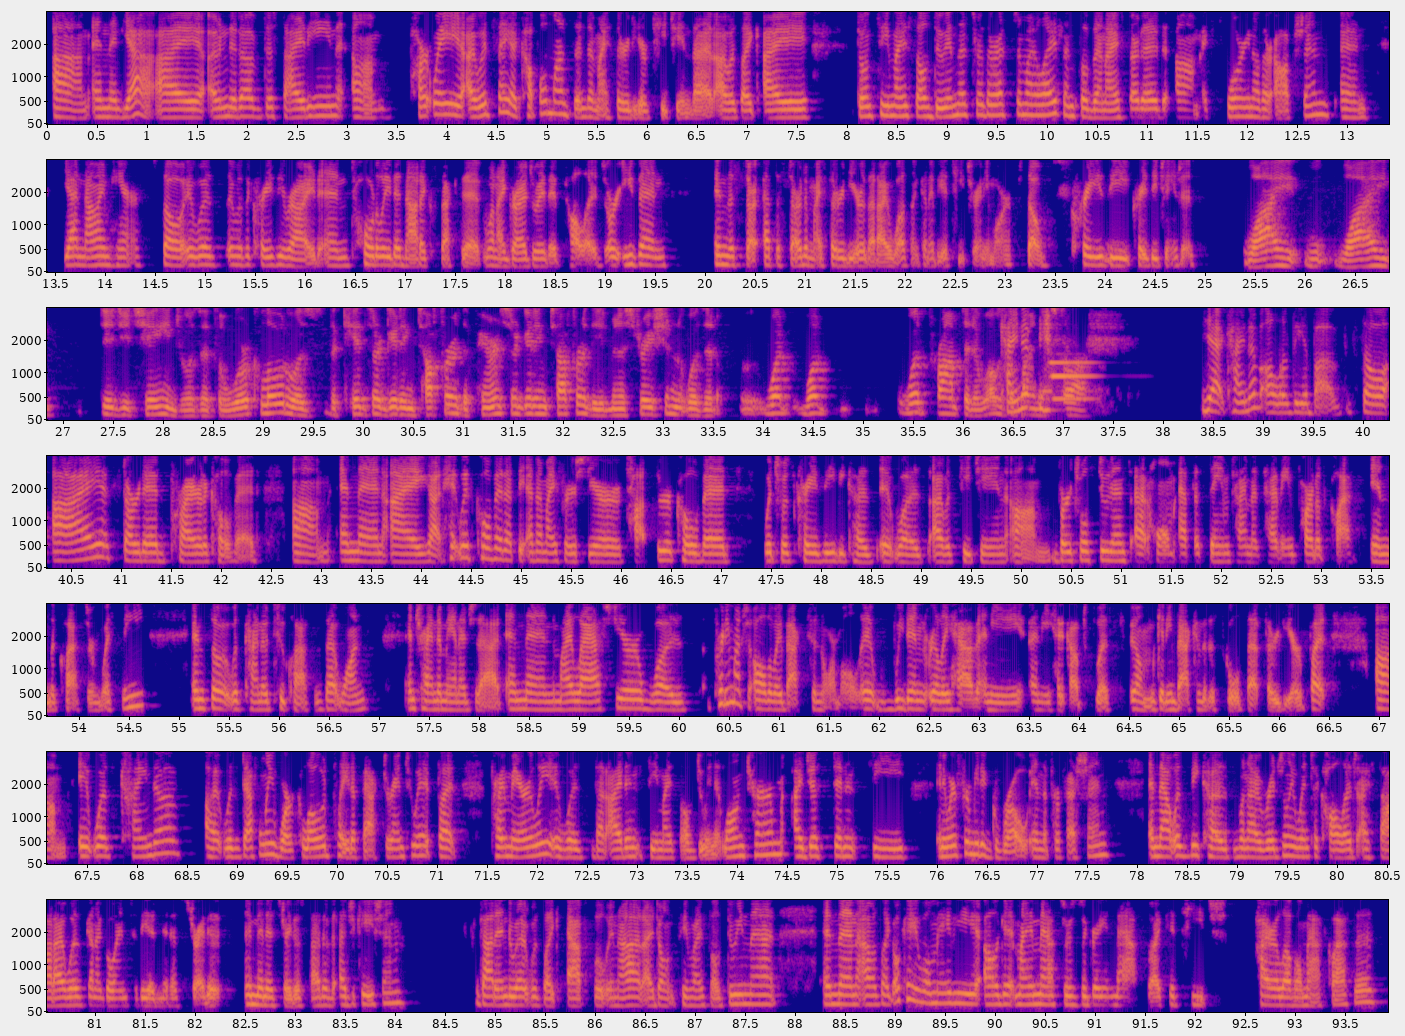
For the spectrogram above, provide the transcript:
Um, and then, yeah, I ended up deciding um, partway, I would say a couple months into my third year of teaching that I was like, I don't see myself doing this for the rest of my life. And so then I started um, exploring other options and yeah, now I'm here. So it was it was a crazy ride and totally did not expect it when I graduated college or even in the start at the start of my third year that I wasn't going to be a teacher anymore. So crazy crazy changes. Why why did you change? Was it the workload? Was the kids are getting tougher, the parents are getting tougher, the administration was it what what what prompted it? What was kind the final straw? Yeah, kind of all of the above. So I started prior to COVID. Um, and then I got hit with COVID at the end of my first year, taught through COVID, which was crazy because it was, I was teaching um, virtual students at home at the same time as having part of the class in the classroom with me. And so it was kind of two classes at once and trying to manage that. And then my last year was pretty much all the way back to normal. It, we didn't really have any any hiccups with um, getting back into the schools that third year, but um, it was kind of uh, it was definitely workload played a factor into it, but primarily it was that I didn't see myself doing it long term. I just didn't see anywhere for me to grow in the profession. And that was because when I originally went to college, I thought I was going to go into the administrative administrative side of education. Got into it, was like, absolutely not. I don't see myself doing that. And then I was like, okay, well, maybe I'll get my master's degree in math so I could teach higher level math classes.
